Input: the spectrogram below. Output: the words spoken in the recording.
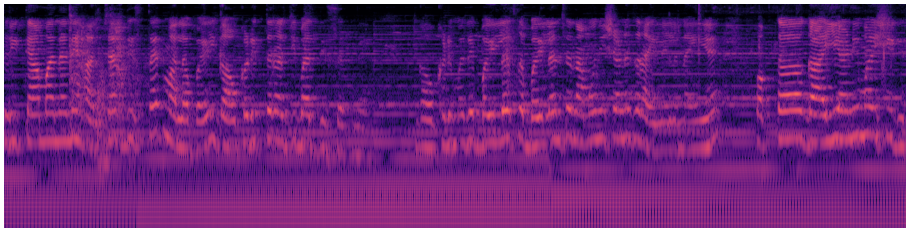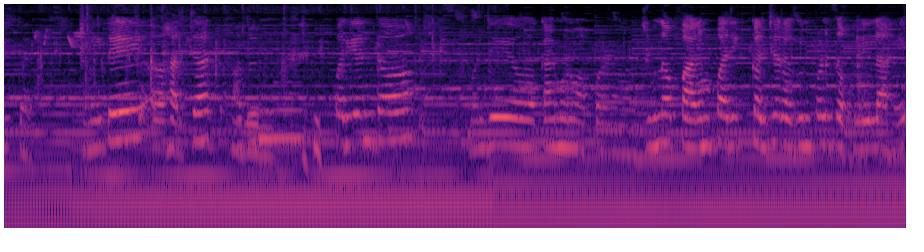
तरी त्या मानाने हालचाल दिसत आहेत मला बैल. गावकडीत तर अजिबात दिसत नाही. गावकडीमध्ये बैलच बैलांचं नामोनिशाणच राहिलेलं नाही आहे फक्त गाई आणि म्हैशी दिसतात. आणि ते ह्याच्यात अजून पर्यंत म्हणजे काय म्हणू आपण? जुनं पारंपरिक कल्चर अजून पण जपलेलं आहे.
